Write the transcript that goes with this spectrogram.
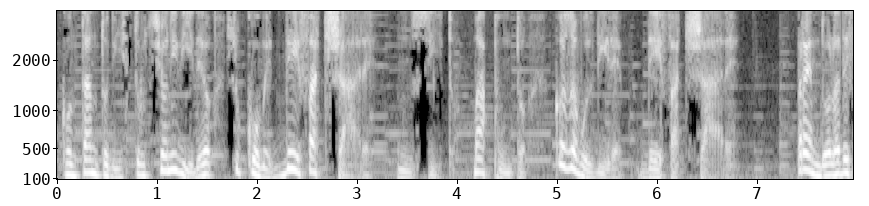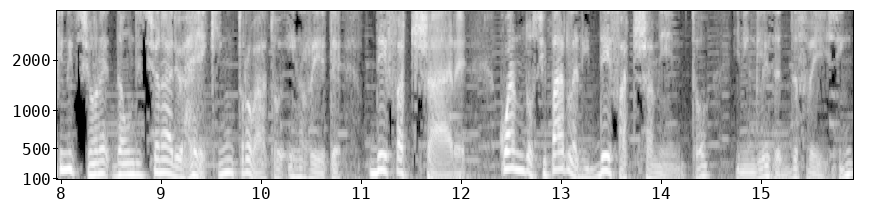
con tanto di istruzioni video, su come defacciare un sito. Ma appunto, cosa vuol dire defacciare? Prendo la definizione da un dizionario hacking trovato in rete. Defacciare. Quando si parla di defacciamento, in inglese defacing,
